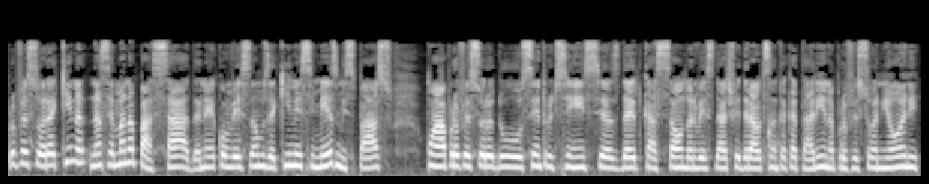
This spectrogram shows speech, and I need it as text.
Professor, aqui na, na, semana passada, né, conversamos aqui nesse mesmo espaço com a professora do Centro de Ciências da Educação da Universidade Federal de Santa Catarina, professora Nione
